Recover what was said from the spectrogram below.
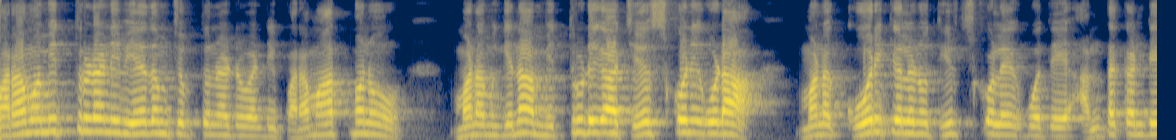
పరమమిత్రుడని వేదం చెప్తున్నటువంటి పరమాత్మను మనం గిన మిత్రుడిగా చేసుకొని కూడా మన కోరికలను తీర్చుకోలేకపోతే అంతకంటే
